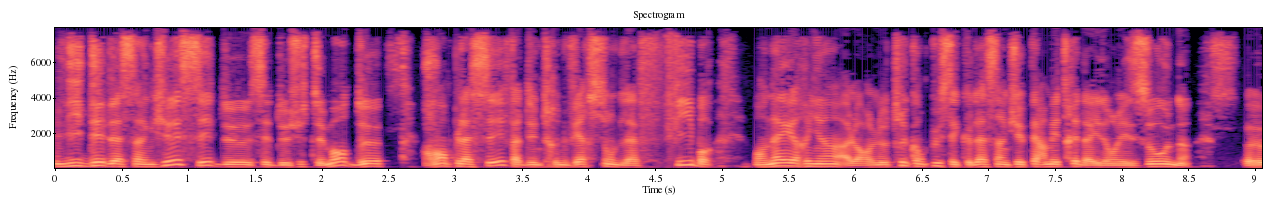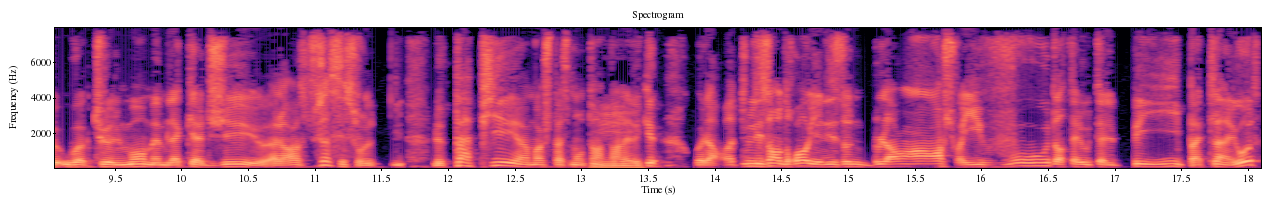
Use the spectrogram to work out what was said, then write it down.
L'idée de la 5G, c'est de, c'est de justement de remplacer, enfin d'être une version de la fibre en aérien. Alors le truc en plus, c'est que la 5G permettrait d'aller dans les zones euh, où actuellement même la 4G. Euh, alors tout ça, c'est sur le, papier. Hein, moi, je passe mon temps à parler mmh. avec eux. Ou alors tous les endroits où il y a des zones blanches, voyez-vous, dans tel ou tel pays, patelin et autres.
